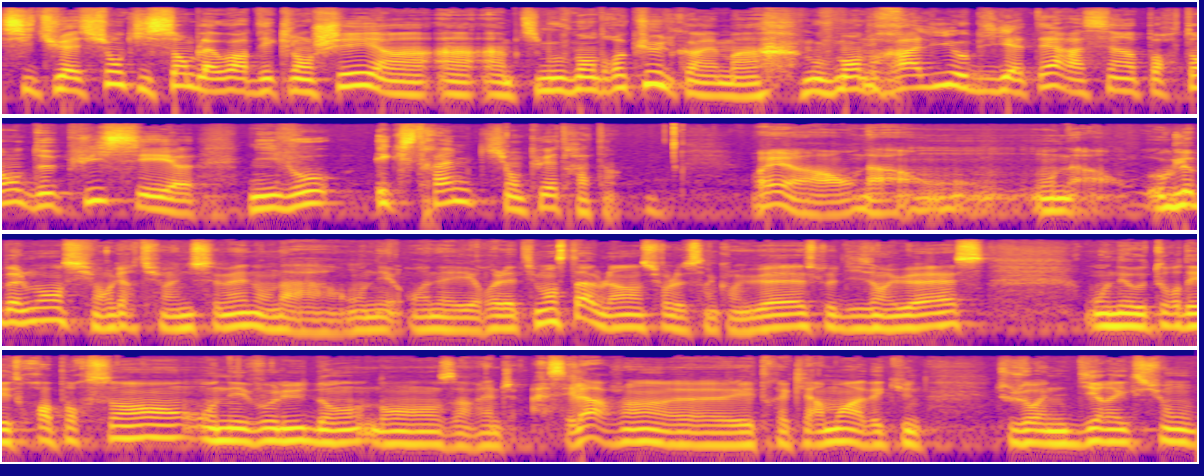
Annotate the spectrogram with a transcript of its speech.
situation qui semble avoir déclenché un, petit mouvement de recul quand même, un mouvement de rallye obligataire assez important depuis ces euh, niveaux extrêmes qui ont pu être atteints. Oui, on a, on, a, globalement, si on regarde sur une semaine, on, a, on, est, on est relativement stable hein, sur le 5 ans US, le 10 ans US. On est autour des 3%. On évolue dans, un range assez large hein, euh, et très clairement avec une, toujours une direction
